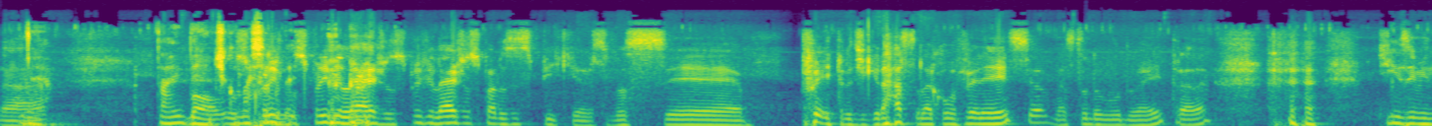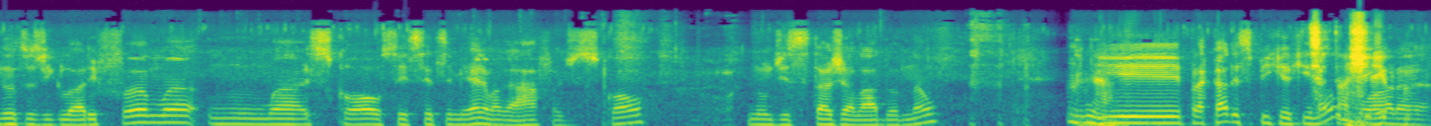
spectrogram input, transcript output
Ah. É. Tá idêntico, Bom, os, pri os privilégios, os privilégios para os speakers. Você entra de graça na conferência, mas todo mundo entra, né? 15 minutos de glória e fama, uma Skol 600ml, uma garrafa de Skol. Não disse se tá gelado ou não. não. E para cada speaker que não tá mora.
